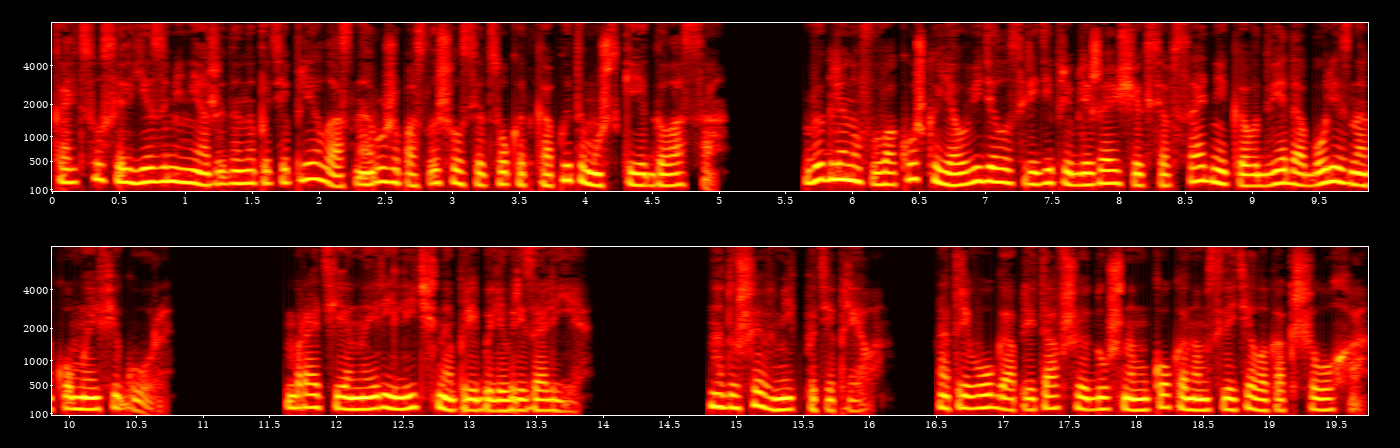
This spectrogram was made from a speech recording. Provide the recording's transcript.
Кольцо с Ильезами неожиданно потеплело, а снаружи послышался цокот копыт и мужские голоса. Выглянув в окошко, я увидела среди приближающихся всадников две до боли знакомые фигуры. Братья Нери лично прибыли в Резалье. На душе вмиг потеплело а тревога, оплетавшая душным коконом, слетела как шелуха.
